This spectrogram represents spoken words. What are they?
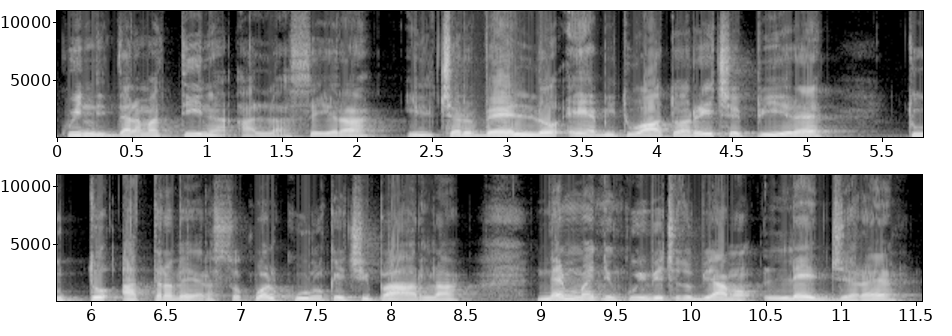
Quindi dalla mattina alla sera il cervello è abituato a recepire tutto attraverso qualcuno che ci parla. Nel momento in cui invece dobbiamo leggere,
